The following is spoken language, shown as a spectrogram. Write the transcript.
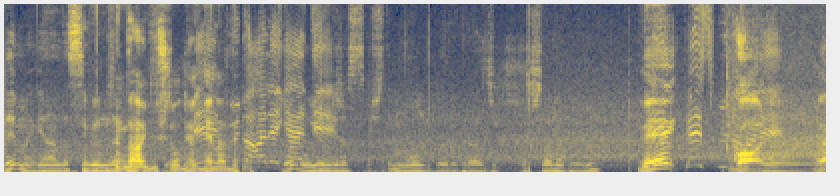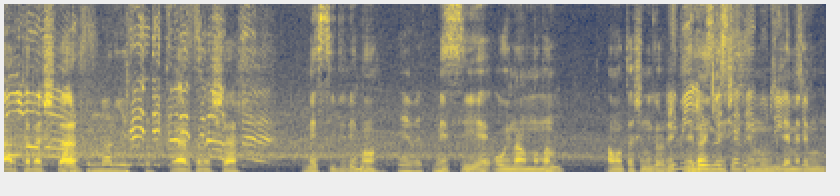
Değil mi? Genelde gönder. Daha güçlü oluyor genelde. arada oyun biraz sıkıştı mı? Ne oldu böyle birazcık? Açılamadı oyun. Ve Gol. ve arkadaşlar ve arkadaşlar. Messi'ydi değil mi o? Evet Messi. Messi'ye oyun almamın avantajını gördük. Neden geçtim bilemedim.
